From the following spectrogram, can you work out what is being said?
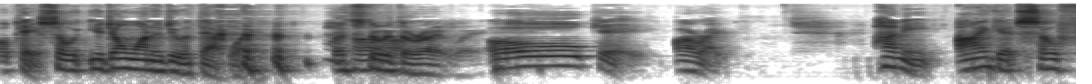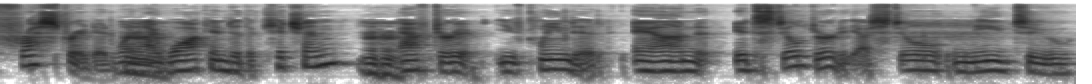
Okay, so you don't want to do it that way. Let's do it the uh-huh. right way. Okay. All right. Honey, I get so frustrated when I mm. walk into the kitchen mm-hmm. after it, you've cleaned it and it's still dirty. I still need to,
